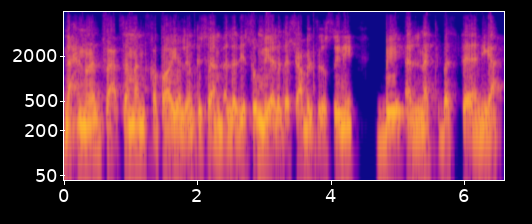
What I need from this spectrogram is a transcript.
نحن ندفع ثمن خطايا الانقسام الذي سمي لدى الشعب الفلسطيني بالنكبة الثانية.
